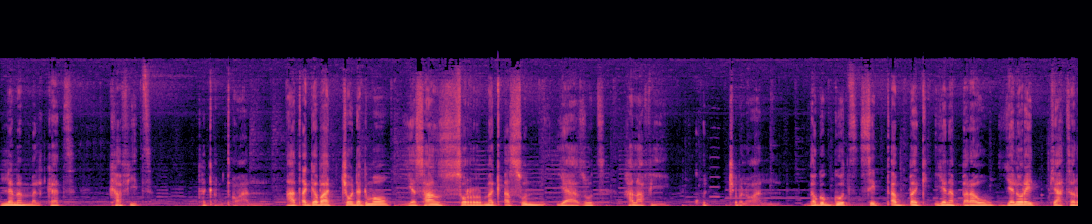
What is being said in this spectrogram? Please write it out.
ለመመልከት ከፊት ተቀምጠዋል። አጠገባቸው ደግሞ የሳንሱር መቀሱን የያዙት ኃላፊ ቁጭ ብለዋል። በጉጉት ሲጠበቅ የነበረው የሎሬት ቲያትር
